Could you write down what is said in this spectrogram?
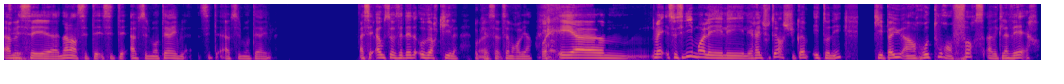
Ah mais c'est euh, non non c'était absolument terrible. C'était absolument terrible. Ah c'est House of the Dead Overkill. Ça, me revient. Et euh, mais ceci dit moi les les, les rail shooters je suis quand même étonné qu'il n'y ait pas eu un retour en force avec la VR.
